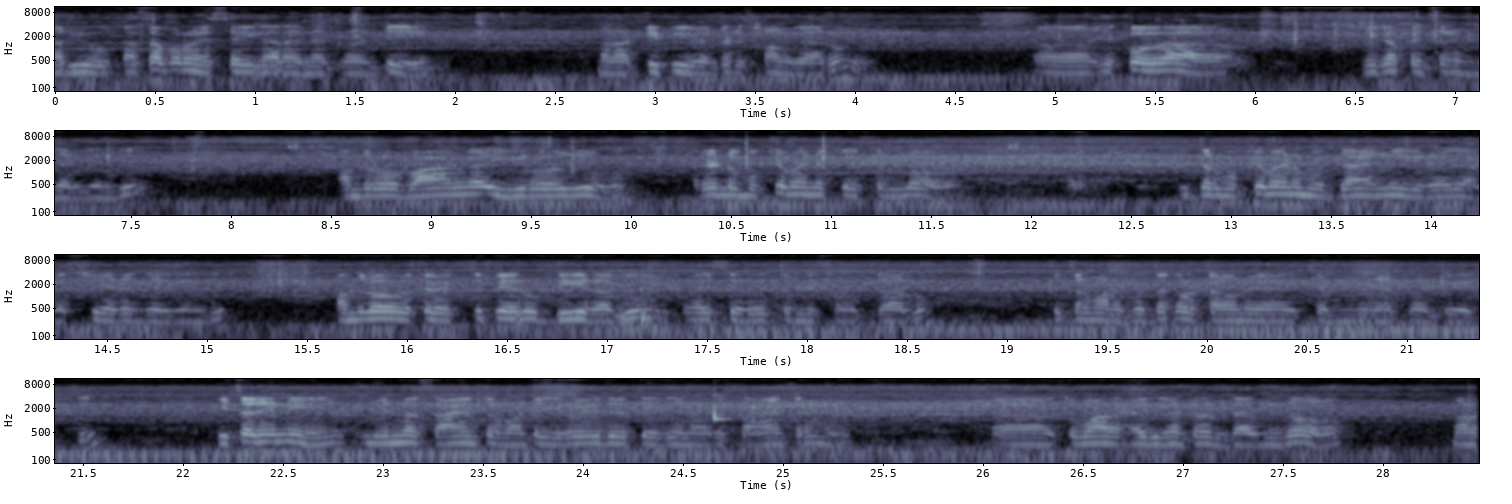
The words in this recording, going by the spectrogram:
మరియు కసాపురం ఎస్ఐ గారు అయినటువంటి మన టిపి వెంకటస్వామి గారు ఎక్కువగా నిఘా పెంచడం జరిగింది. అందులో భాగంగా ఈరోజు రెండు ముఖ్యమైన కేసుల్లో ఇద్దరు ముఖ్యమైన ముద్దాయిలను ఈరోజు అరెస్ట్ చేయడం జరిగింది. అందులో ఒక వ్యక్తి పేరు బి రఘు వయసు ఇరవై తొమ్మిది సంవత్సరాలు. ఇతను మన గుత్తకల్ టౌన్ చెందినటువంటి వ్యక్తి. ఇతనిని నిన్న సాయంత్రం అంటే ఇరవై ఐదవ తేదీ నాడు సాయంత్రం సుమారు ఐదు గంటల టైంలో మన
